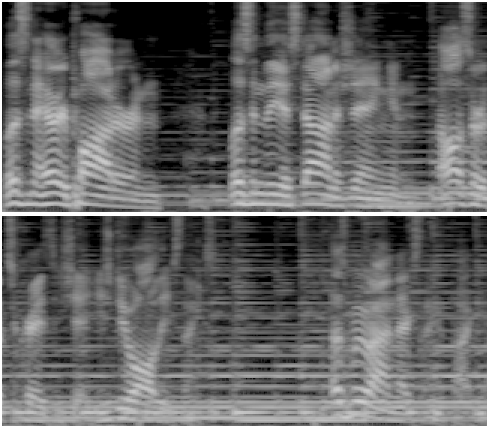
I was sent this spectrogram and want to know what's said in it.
listen to Harry Potter and listen to The Astonishing and all sorts of crazy shit. You should do all these things. Let's move on to the next thing podcast.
